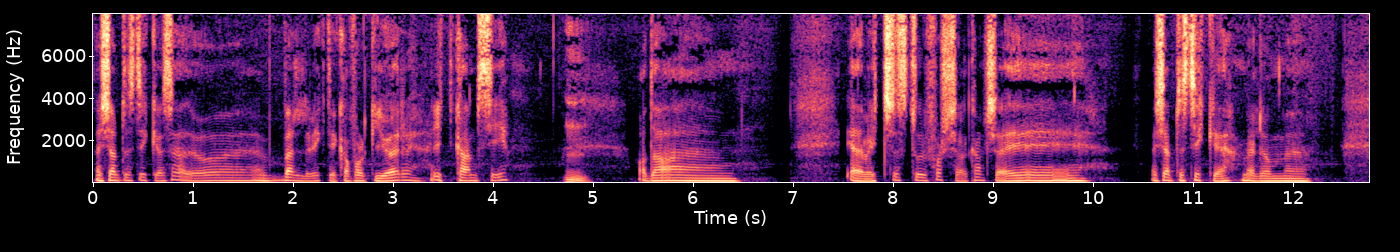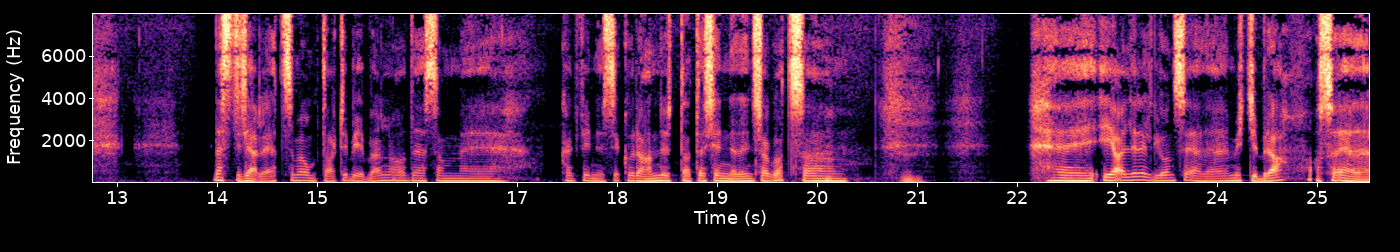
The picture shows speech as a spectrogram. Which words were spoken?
Når det kommer til stykket, så er det jo eh, veldig viktig hva folk gjør, ikke hva de sier. Mm. Og da eh, er det vel ikke så stor forskjell, kanskje, i, når det kommer til stykket, mellom nestekjærlighet som er omtalt i Bibelen, og det som kan finnes i Koranen, uten at jeg kjenner den så godt. Så eh, I all religion så er det mye bra, og så er det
